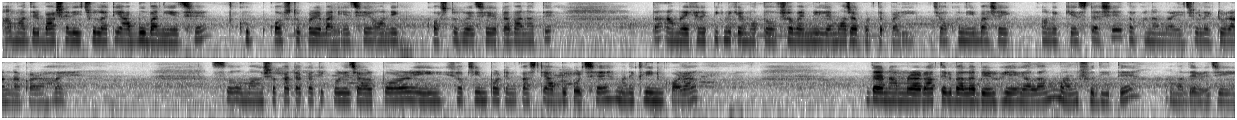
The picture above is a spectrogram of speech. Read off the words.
আমাদের বাসার এই চুলাটি আব্বু বানিয়েছে, খুব কষ্ট করে বানিয়েছে, অনেক কষ্ট হয়েছে এটা বানাতে। তা আমরা এখানে পিকনিকের মতো সবাই মিলে মজা করতে পারি। যখনই বাসায় অনেক গেস্ট আসে, তখন আমরা এই চুলা একটু রান্না করা হয়। সো মাংস কাটাকাটি করে যাওয়ার পর এই সবচেয়ে ইম্পর্টেন্ট কাজটি আব্বু করছে মানে ক্লিন করা। দেন আমরা রাতের বেলা বের হয়ে গেলাম মাংস দিতে। আমাদের যেই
